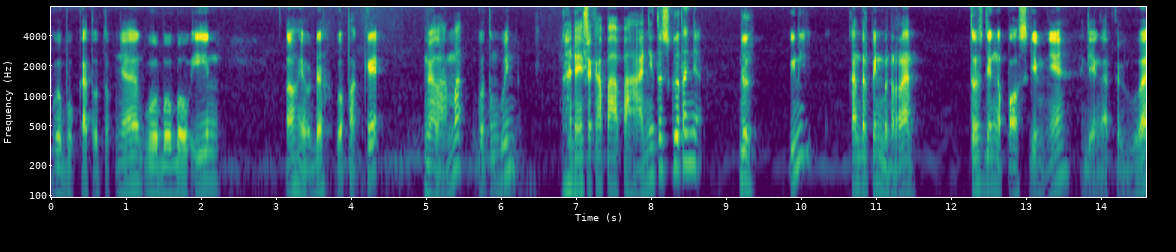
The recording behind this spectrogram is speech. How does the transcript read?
Gue buka tutupnya gue bau bauin oh ya udah gue pakai. Nggak lama gue tungguin. Nggak ada efek apa apanya terus gue tanya dul ini counter pain beneran? Terus dia ngepost gamenya dia ngeliat ke gue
